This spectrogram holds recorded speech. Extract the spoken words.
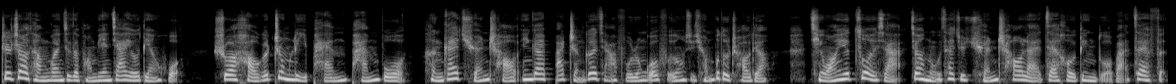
这赵堂官就在旁边加油点火，说：“好个重利盘盘剥，很该全抄，应该把整个贾府、荣国府的东西全部都抄掉。请王爷坐下，叫奴才去全抄来，再后定夺吧，再分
